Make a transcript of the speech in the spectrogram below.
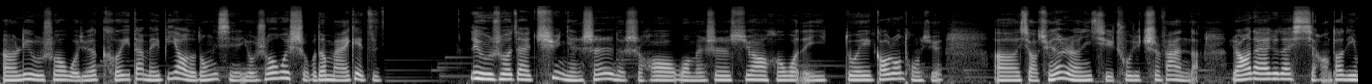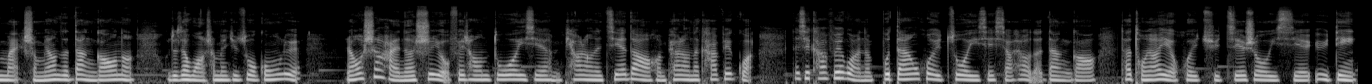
嗯，例如说我觉得可以但没必要的东西，有时候会舍不得买给自己。例如说在去年生日的时候，我们是需要和我的一堆高中同学，呃，小群的人一起出去吃饭的。然后大家就在想到底买什么样子的蛋糕呢？我就在网上面去做攻略。然后上海呢是有非常多一些很漂亮的街道，很漂亮的咖啡馆。那些咖啡馆呢不单会做一些小小的蛋糕，它同样也会去接受一些预定，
